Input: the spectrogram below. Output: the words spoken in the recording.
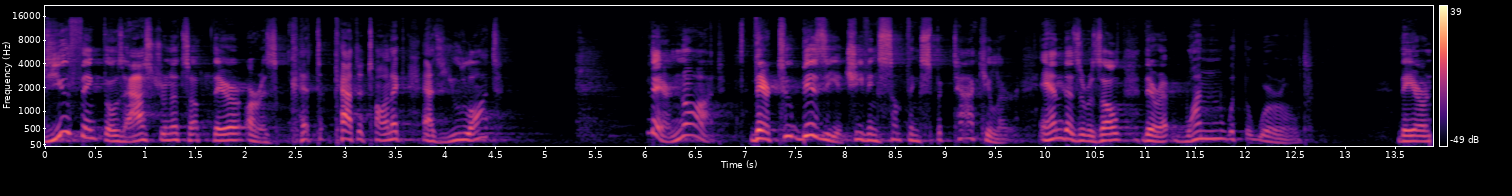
Do you think those astronauts up there are as cat- catatonic as you lot? They're not. They're too busy achieving something spectacular. And as a result, they're at one with the world. They are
